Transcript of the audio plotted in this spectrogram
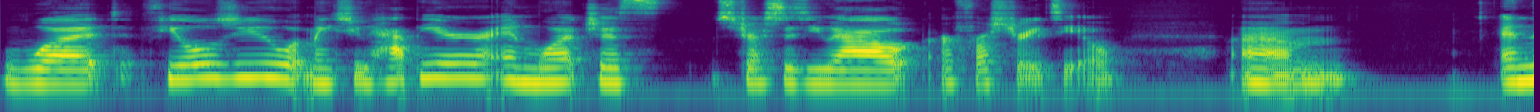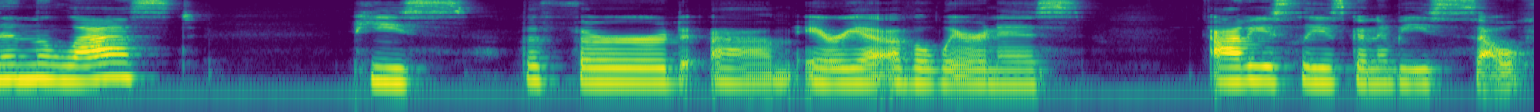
what fuels you, what makes you happier, and what just stresses you out or frustrates you. Um, and then the last piece, the third um, area of awareness, obviously, is going to be self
